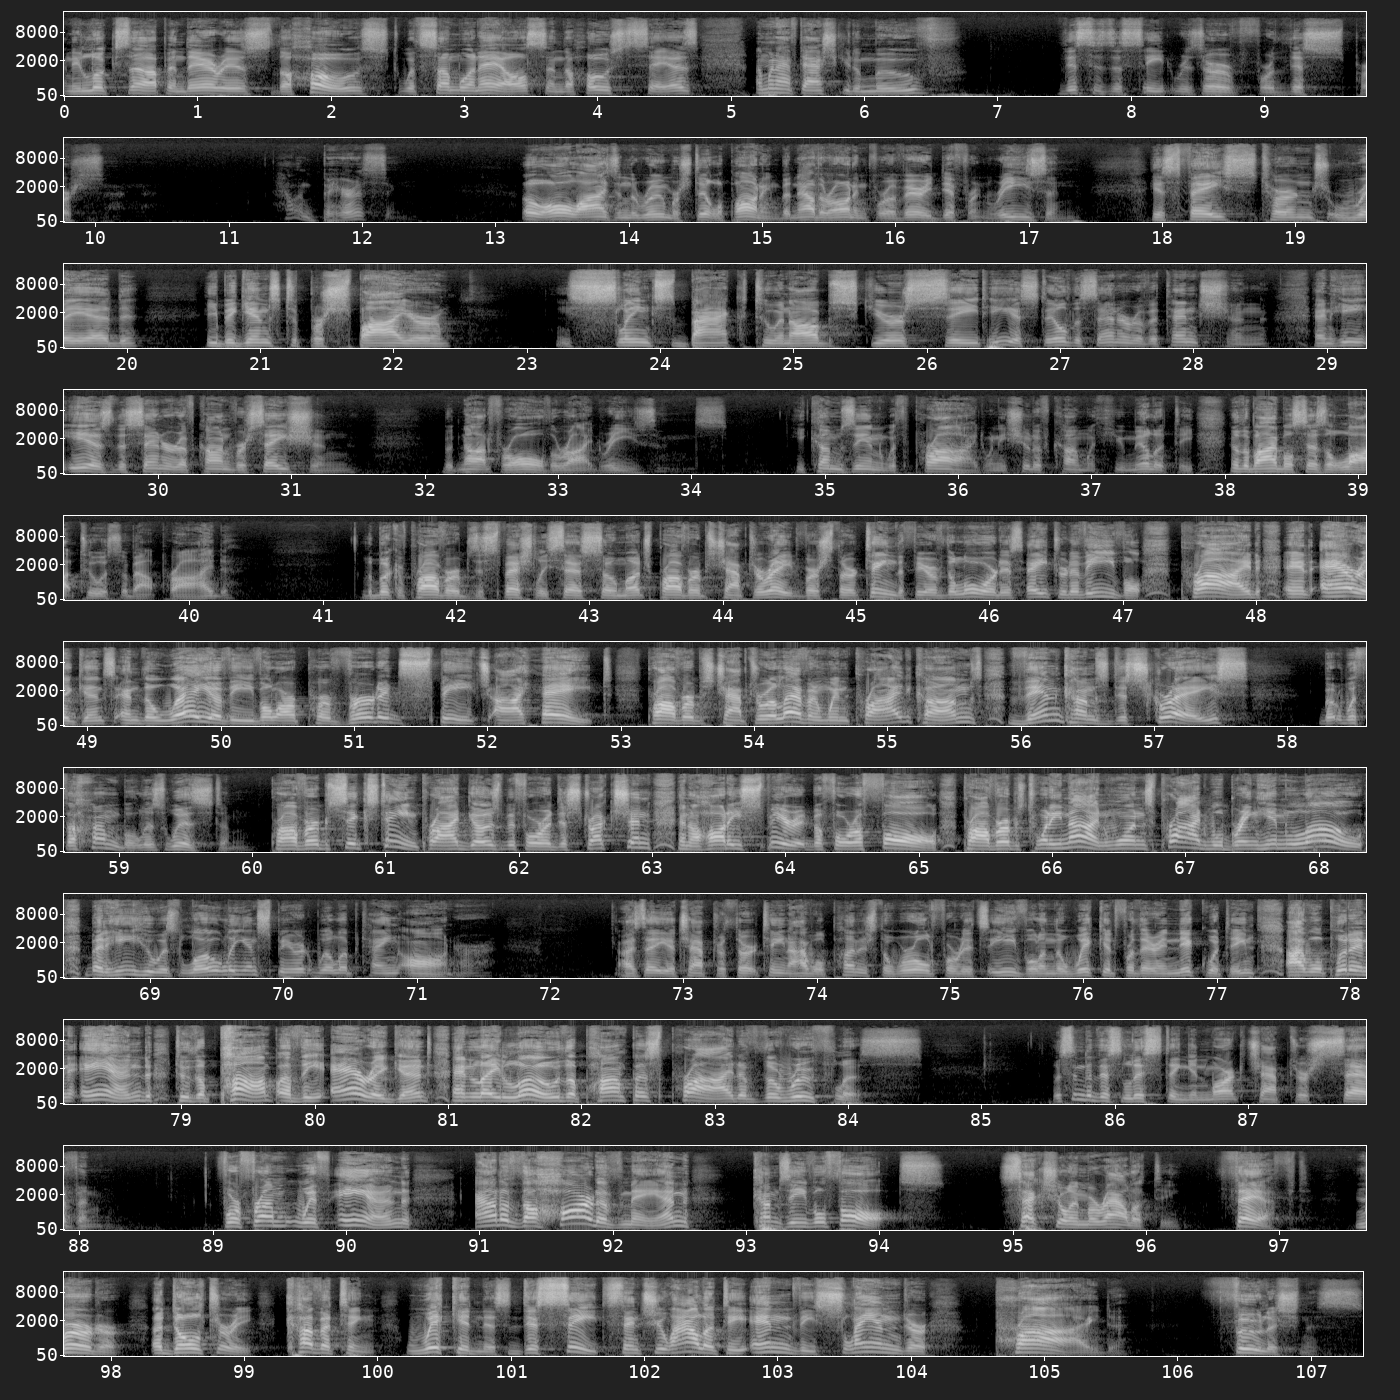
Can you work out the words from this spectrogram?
And he looks up, and there is the host with someone else, and the host says, I'm going to have to ask you to move. This is a seat reserved for this person. How embarrassing. Oh, all eyes in the room are still upon him, but now they're on him for a very different reason. His face turns red. He begins to perspire. He slinks back to an obscure seat. He is still the center of attention, and he is the center of conversation, but not for all the right reasons. He comes in with pride when he should have come with humility. You know, the Bible says a lot to us about pride. The book of Proverbs especially says so much. Proverbs chapter 8, verse 13 The fear of the Lord is hatred of evil, pride and arrogance, and the way of evil are perverted speech I hate. Proverbs chapter 11 When pride comes, then comes disgrace, but with the humble is wisdom. Proverbs 16, pride goes before a destruction and a haughty spirit before a fall. Proverbs 29, one's pride will bring him low, but he who is lowly in spirit will obtain honor. Isaiah chapter 13, I will punish the world for its evil and the wicked for their iniquity. I will put an end to the pomp of the arrogant and lay low the pompous pride of the ruthless. Listen to this listing in Mark chapter 7. For from within, out of the heart of man, comes evil thoughts, sexual immorality, theft, murder, adultery, coveting, wickedness, deceit, sensuality, envy, slander, pride, foolishness.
